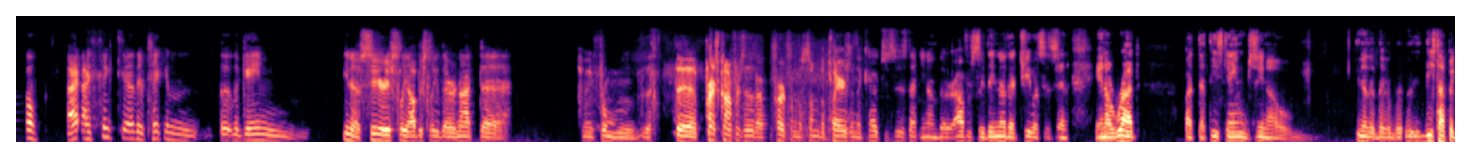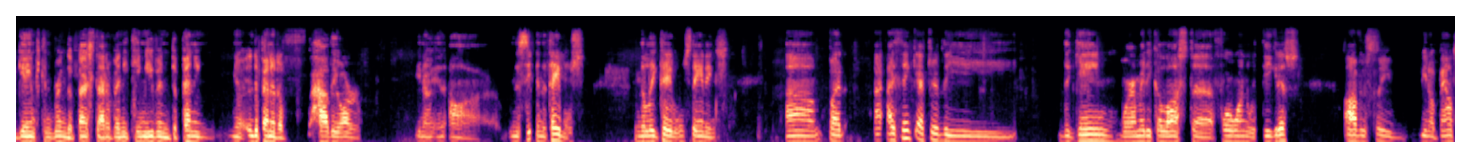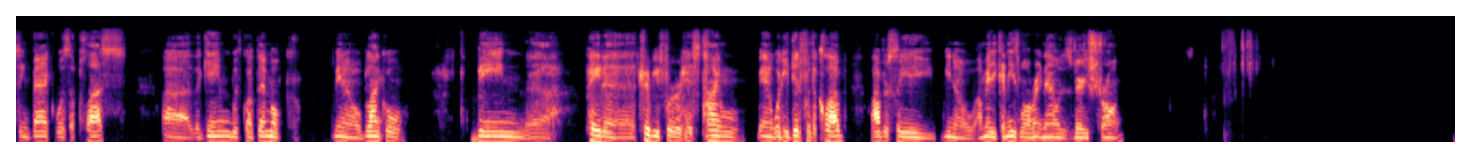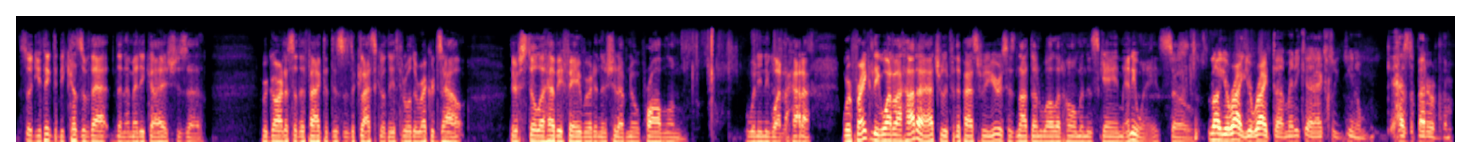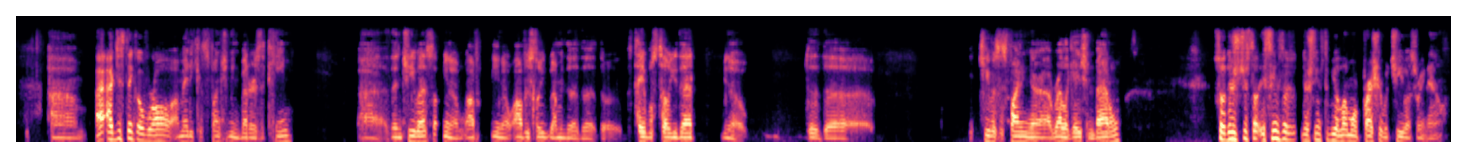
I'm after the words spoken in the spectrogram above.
I, I think uh, they're taking the, the game, you know, seriously. Obviously, they're not. Uh, I mean, from the, the press conferences that I've heard from some of the players and the coaches, is that you know they're obviously they know that Chivas is in in a rut, but that these games, you know, you know, the, the, the, these type of games can bring the best out of any team, even depending, you know, independent of how they are, you know, in uh in the in the tables, in the league table standings. Um, but I, I think after the the game where America lost four uh, one with Tigres, obviously, you know, bouncing back was a plus. Uh, the game with Cuauhtemoc, you know, Blanco being uh, paid a tribute for his time and what he did for the club. Obviously, you know, Americanismo right now is very strong. So do you think that because of that, then America is a, regardless of the fact that this is the Clásico, they throw the records out, they're still a heavy favorite and they should have no problem winning in Guadalajara. Where frankly, Guadalajara actually for the past few years has not done well at home in this game anyway. So No, you're right. You're right. Uh, America actually, you know, has the better of them. Um, I, I just think overall, America's functioning better as a team uh, than Chivas. You know, you know, obviously, I mean, the, the, the, the tables tell you that. You know, the the Chivas is fighting a relegation battle. So there's just it seems that there seems to be a lot more pressure with Chivas right now.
